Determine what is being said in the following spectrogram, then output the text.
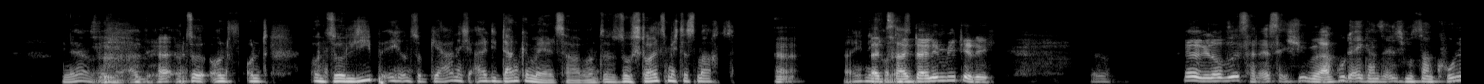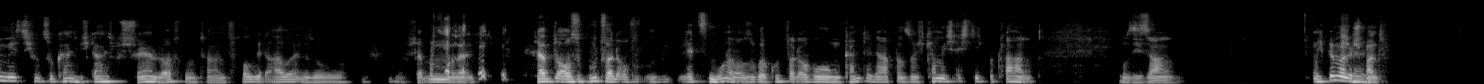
Ja, also, also, und, so, und, und, und so lieb ich und so gern ich all die Danke-Mails habe und so stolz mich das macht. Ja. Dann zahlt deine Miete nicht. Ja. Ja, genau so ist halt. Das ist echt übel. Ja, gut, ey, ganz ehrlich, ich muss sagen, kohlemäßig und so kann ich mich gar nicht beschweren. Läuft momentan. Frau geht arbeiten, so. Ich habe mal, habe auch so gut was auf, letzten Monat auch sogar gut was auf oben Kante gehabt und so. Ich kann mich echt nicht beklagen, muss ich sagen. Ich bin mal Schön. gespannt.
